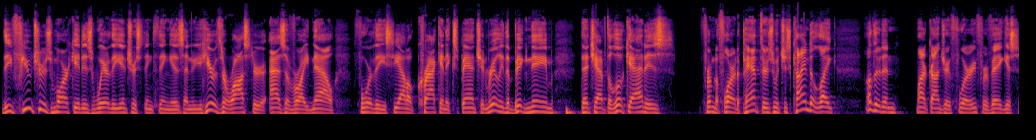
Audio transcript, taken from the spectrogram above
the futures market is where the interesting thing is. And here's the roster as of right now for the Seattle Kraken expansion. Really, the big name that you have to look at is from the Florida Panthers, which is kind of like, other than Marc Andre Fleury for Vegas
